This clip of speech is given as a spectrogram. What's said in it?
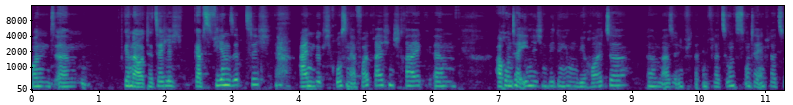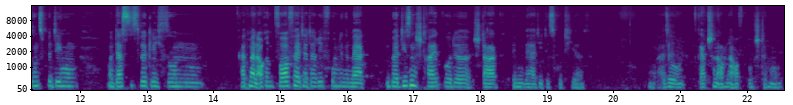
Und ähm, Genau, tatsächlich gab es 74 einen wirklich großen erfolgreichen Streik, ähm, auch unter ähnlichen Bedingungen wie heute, ähm, also Inflations, unter Inflationsbedingungen. Und das ist wirklich so ein, hat man auch im Vorfeld der Tarifrunde gemerkt, über diesen Streik wurde stark in Verdi diskutiert. Also es gab schon auch eine Aufbruchsstimmung.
